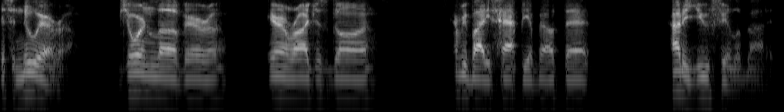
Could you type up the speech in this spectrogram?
It's a new era. Jordan Love era. Aaron Rodgers gone. Everybody's happy about that. How do you feel about it?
